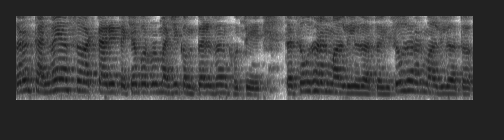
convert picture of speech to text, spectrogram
कारण त्यांनाही असं वाटतं अरे त्याच्याबरोबर माझी कंपॅरिझन होते. त्याचं उदाहरण मला दिलं जातं हिचं उदाहरण मला दिलं जातं.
